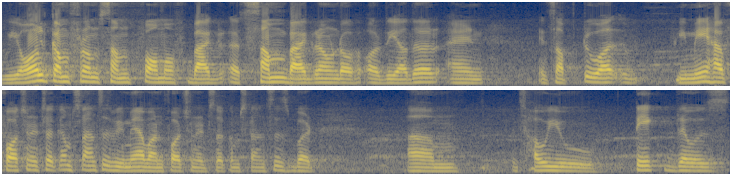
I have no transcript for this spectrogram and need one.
we all come from some form of back, uh, some background or, or the other, and it's up to us. We may have fortunate circumstances, we may have unfortunate circumstances, but um, it's how you take those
